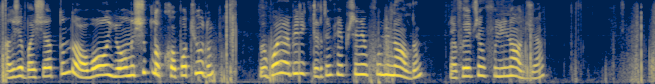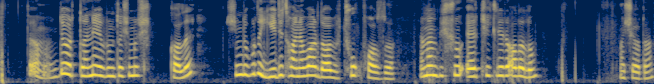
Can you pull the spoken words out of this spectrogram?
Arkadaşlar başlattım da hava yanlışlıkla kapatıyordum. Ve bayağı biriktirdim. Hepsinin fullünü aldım. Yani hepsinin fullünü alacağım. Tamam. Dört tane evrim taşımış kalı. Şimdi burada 7 tane vardı abi. Çok fazla. Hemen bir şu erkekleri alalım. Aşağıdan.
